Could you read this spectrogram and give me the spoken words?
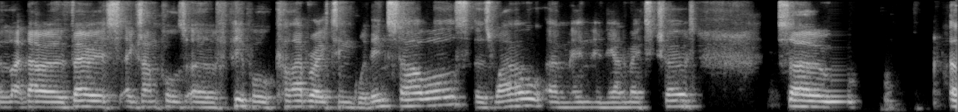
like there are various examples of people collaborating within Star Wars as well um, in, in the animated shows. So a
